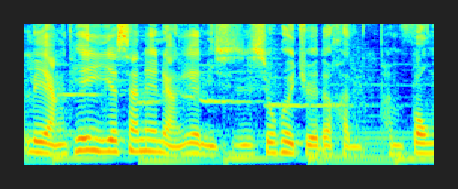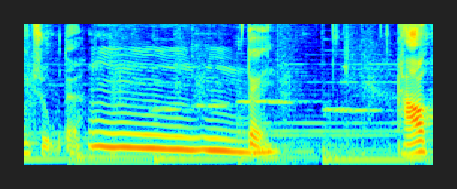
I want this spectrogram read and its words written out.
两天一夜、三天两夜，你其实是会觉得很很丰足的。嗯嗯嗯，对。好，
